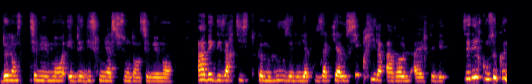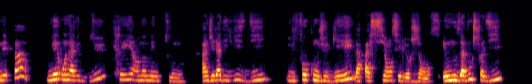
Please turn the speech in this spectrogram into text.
de l'enseignement et des discriminations d'enseignement, avec des artistes comme Louz et de Yakuza qui a aussi pris la parole à RTB. C'est-à-dire qu'on ne se connaît pas, mais on a dû créer un momentum. Angela Davis dit il faut conjuguer la patience et l'urgence. Et nous avons choisi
